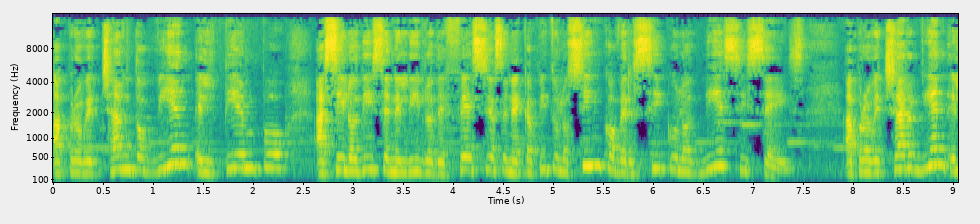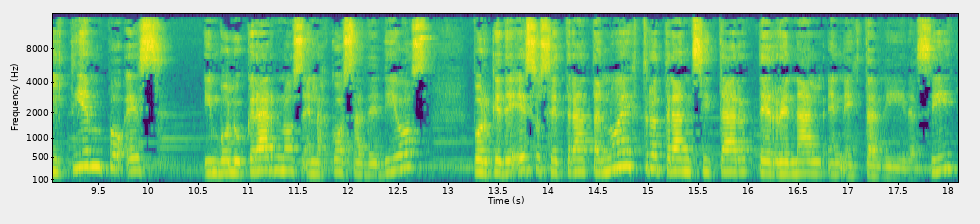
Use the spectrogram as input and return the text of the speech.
aprovechando bien el tiempo, así lo dice en el libro de Efesios, en el capítulo 5, versículo 16. Aprovechar bien el tiempo es involucrarnos en las cosas de Dios, porque de eso se trata nuestro transitar terrenal en esta vida, ¿sí?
